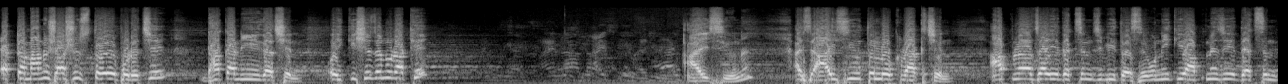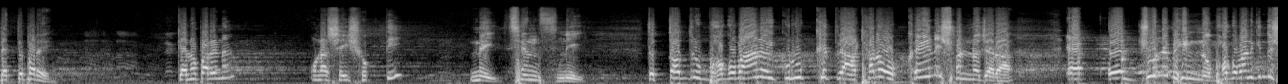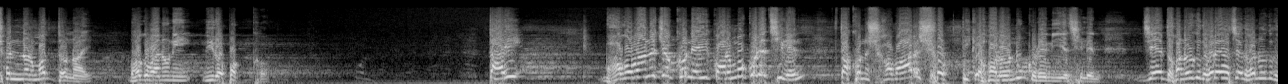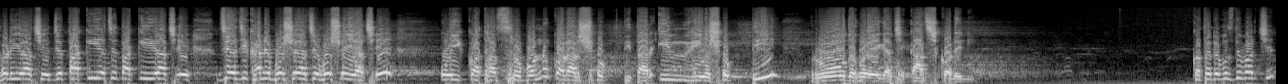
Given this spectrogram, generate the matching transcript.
একটা মানুষ অসুস্থ হয়ে পড়েছে, ঢাকা নিয়ে গেছেন। ওই কিসে যেন রাখে? আইসিইউ না? আচ্ছা আইসিইউ তো লোক রাখছেন। আপনারা যাই দেখছেন জীবিত আছে, উনি কি আপনি যে দেখছেন দেখতে পারে? কেন পারে না? ওনার সেই শক্তি নেই সেন্স নেই। তো তদ্রুপ ভগবান ওই কুরুক্ষেত্রে আঠারো অক্ষয়ণী সৈন্য যারা, এক অর্জুন ভিন্ন। ভগবান কিন্তু সৈন্যর মধ্য নয়। ভগবান উনি নিরপেক্ষ। তাই ভগবান যখন এই কর্ম করেছিলেন, তখন সবার শক্তিকে হরণ করে নিয়েছিলেন। যে ধনুক ধরে আছে, ধনুক ধরিয়ে আছে, যে তাকিয়ে আছে তাকিয়ে আছে, যে যেখানে বসে আছে, বসেই আছে, ওই কথা শ্রবণ করার শক্তি, তার ইন্দ্রিয় শক্তি রোধ হয়ে গেছে, কাজ করেনি। কথাটা বুঝতে পারছেন?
